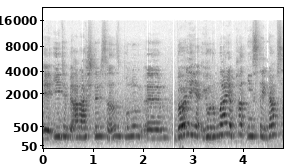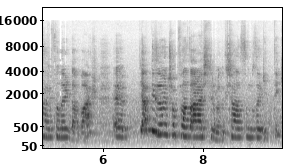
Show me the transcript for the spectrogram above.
E, iyice bir araştırırsanız bunun e, böyle yorumlar yapan Instagram sayfaları da var. E, yani biz öyle çok fazla araştırmadık. Şansımıza gittik.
